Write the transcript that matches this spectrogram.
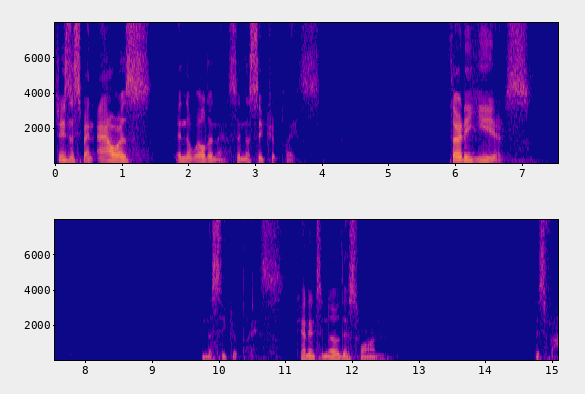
Jesus spent hours in the wilderness, in the secret place. 30 years in the secret place, getting to know this one, his Father.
